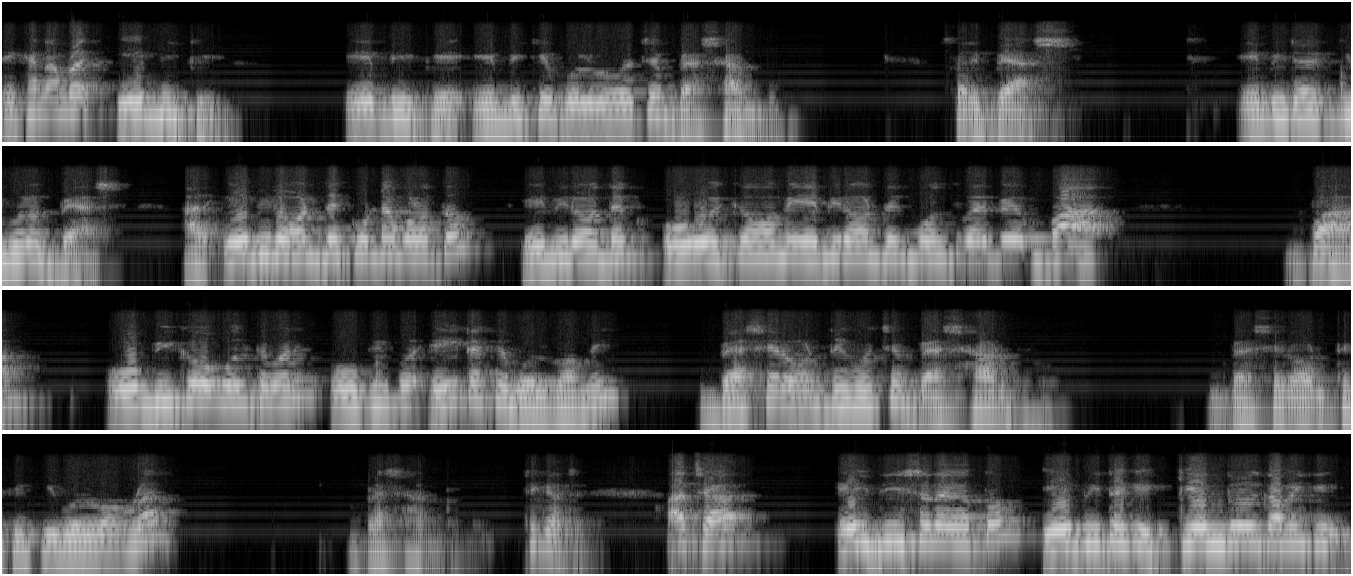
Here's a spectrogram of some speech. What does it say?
এখানে আমরা A B K A B K A B K বলব হচ্ছে ব্যাসার্ধ সরি ব্যাস এ বিটা কি বলো ব্যাস আর এ বির অর্ধেক কোনটা বলতো এ বির অর্ধেক ও কেও আমি এ বির অর্ধেক বলতে পারবে বা বা ও বি কেও বলতে পারি ও বি কে এইটাকে বলব আমি ব্যাসের অর্ধেক হচ্ছে ব্যাসার্ধ ব্যাসের অর্ধেকে কি বলব আমরা? ব্যাসার্ধ। ঠিক আছে? আচ্ছা এই জিনিসটা দেখো তো, এ বিটা কি কেন্দ্রগামী কি,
